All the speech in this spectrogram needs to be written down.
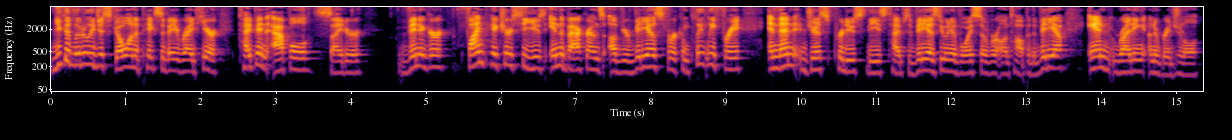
you could literally just go on a Pixabay right here, type in apple cider vinegar, find pictures to use in the backgrounds of your videos for completely free and then just produce these types of videos, doing a voiceover on top of the video and writing an original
